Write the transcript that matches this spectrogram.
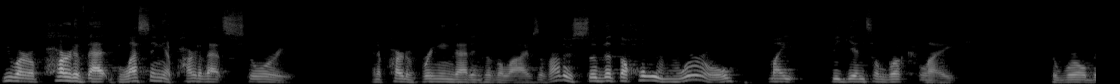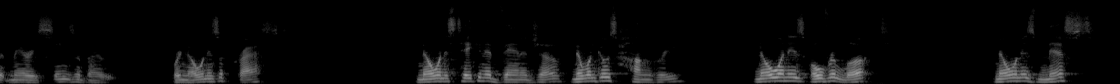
you are a part of that blessing, a part of that story and a part of bringing that into the lives of others so that the whole world might begin to look like the world that Mary sings about, where no one is oppressed, no one is taken advantage of, no one goes hungry, no one is overlooked, no one is missed,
